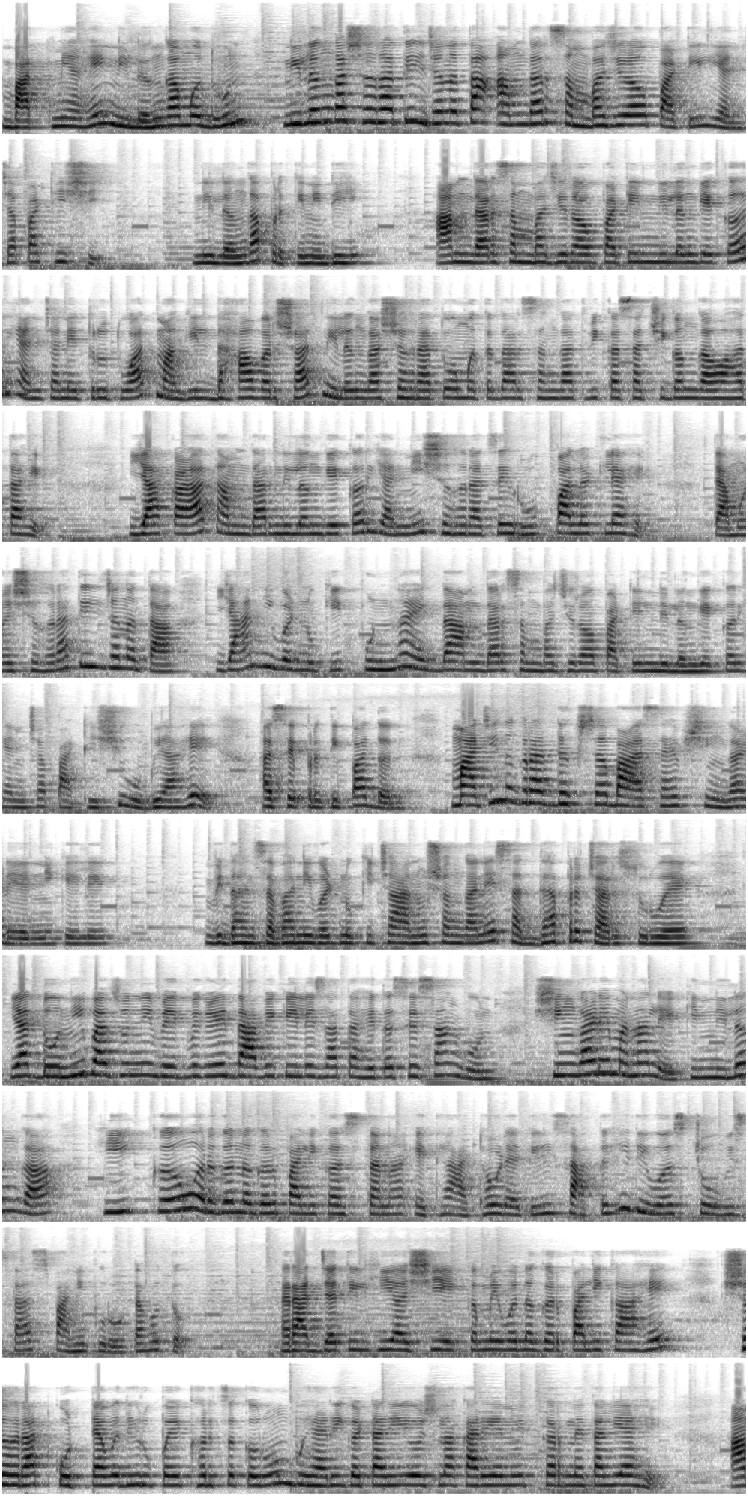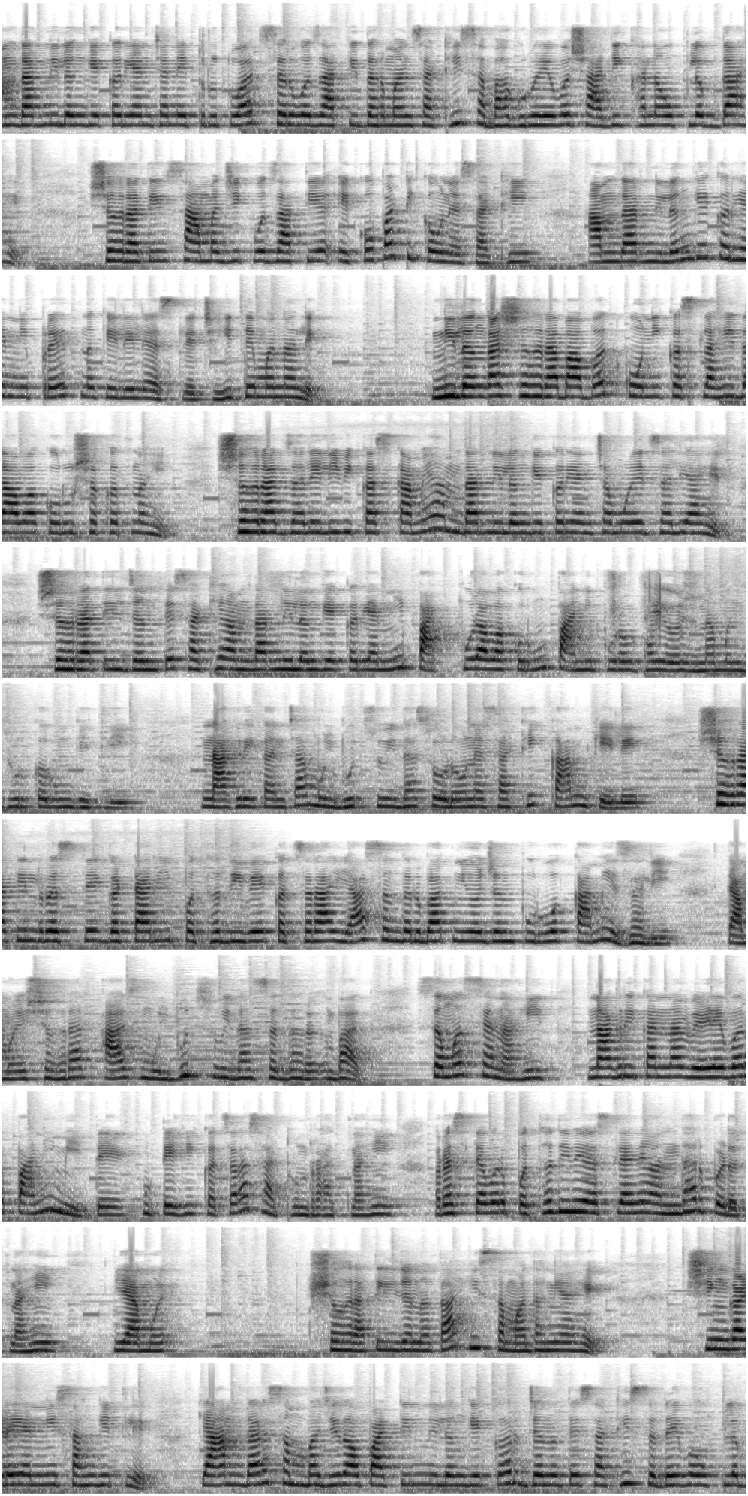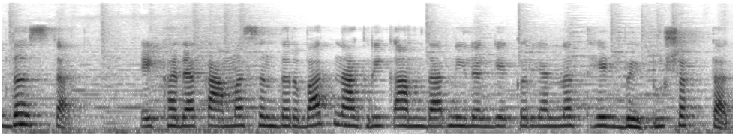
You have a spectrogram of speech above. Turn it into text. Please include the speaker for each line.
Speaker 1: बातमी आहे निलंगामधून. निलंगा शहरातील जनता आमदार संभाजीराव पाटील यांच्या पाठीशी. निलंगा प्रतिनिधी. आमदार संभाजीराव पाटील निलंगेकर यांच्या नेतृत्वात मागील दहा वर्षात निलंगा शहरात व मतदारसंघात विकासाची गंगा वाहत आहे. या काळात आमदार निलंगेकर यांनी शहराचे रूप पालटले आहे. त्यामुळे शहरातील जनता या निवडणुकीत पुन्हा एकदा आमदार संभाजीराव पाटील निलंगेकर यांच्या पाठीशी उभी आहे असे प्रतिपादन माजी नगराध्यक्ष बाळासाहेब शिंगाडे यांनी केले. विधानसभा निवडणुकीच्या अनुषंगाने सध्या प्रचार सुरू आहे. या दोन्ही बाजूंनी वेगवेगळे दावे केले जात आहेत असे सांगून शिंगाडे म्हणाले की निलंगा ही क वर्ग नगरपालिका असताना येथे आठवड्यातील सातही दिवस चोवीस तास पाणी पुरवठा होतो. राज्यातील ही अशी एकमेव नगरपालिका आहे. शहरात कोट्यावधी रुपये खर्च करून भुयारी गटारी योजना कार्यान्वित करण्यात आली आहे. आमदार निलंगेकर यांच्या नेतृत्वात सर्व जाती धर्मांसाठी सभागृहे व शादीखाना उपलब्ध आहे. शहरातील सामाजिक व जातीय एकोपा टिकवण्यासाठी आमदार निलंगेकर यांनी प्रयत्न केलेले असल्याचेही ते म्हणाले. निलंगा शहराबाबत कोणी कसलाही दावा करू शकत नाही. शहरात झालेली विकास कामे आमदार निलंगेकर यांच्यामुळेच झाली आहेत. शहरातील जनतेसाठी आमदार निलंगेकर यांनी पाठपुरावा करून पाणी पुरवठा योजना मंजूर करून घेतली. नागरिकांच्या मूलभूत सुविधा सोडवण्यासाठी काम केले. शहरातील रस्ते गटारी पथदिवे कचरा या संदर्भात नियोजनपूर्वक कामे झाली. त्यामुळे शहरात आज मूलभूत सुविधा संदर्भात समस्या नाहीत. नागरिकांना वेळेवर पाणी मिळते. कुठेही कचरा साठून राहत नाही. रस्त्यावर पथदिवे असल्याने अंधार पडत नाही. यामुळे शहरातील जनता ही समाधानी आहे. शिंगाडे यांनी सांगितले की आमदार संभाजीराव पाटील निलंगेकर जनतेसाठी सदैव उपलब्ध असतात. एखाद्या कामासंदर्भात नागरिक आमदार निलंगेकर यांना थेट भेटू शकतात.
